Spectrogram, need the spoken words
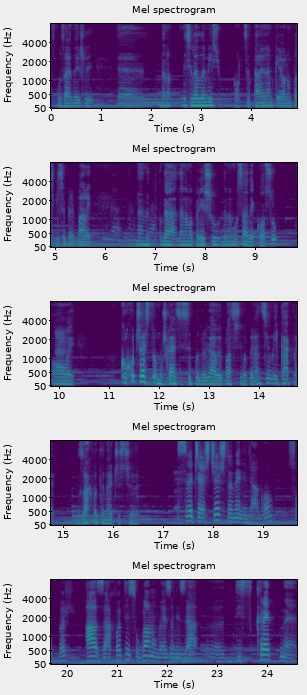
smo zajedno išli, e, da nam, nisi gledala emisiju, crtali nam kreonom, pa smo se prepali da, da, da, da, da nam operišu, da nam usade kosu. Ovaj, koliko često muškarci se podvrgavaju plastičnim operacijama i kakve zahvate najčešće? Sve češće, što je meni drago, super, a zahvati su uglavnom vezani za diskretne,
